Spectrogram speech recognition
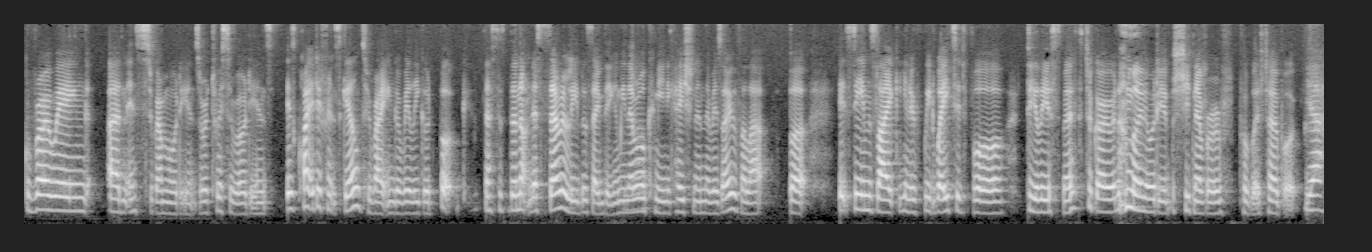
growing an Instagram audience or a Twitter audience is quite a different skill to writing a really good book. They're not necessarily the same thing. I mean, they're all communication and there is overlap, but it seems like you know if we'd waited for Delia Smith to grow an online audience, she'd never have published her book. Yeah.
